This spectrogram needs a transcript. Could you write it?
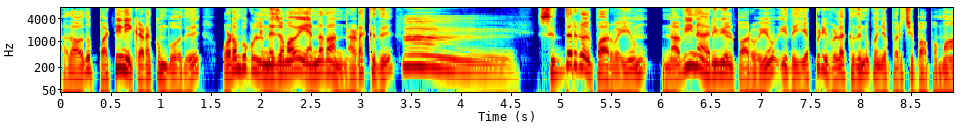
அதாவது பட்டினி கிடக்கும்போது உடம்புக்குள்ள நிஜமாவே என்னதான் நடக்குது? சித்தர்கள் பார்வையும் நவீன அறிவியல் பார்வையும் இதை எப்படி விளக்குதுன்னு கொஞ்சம் பறிச்சு பார்ப்போமா?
